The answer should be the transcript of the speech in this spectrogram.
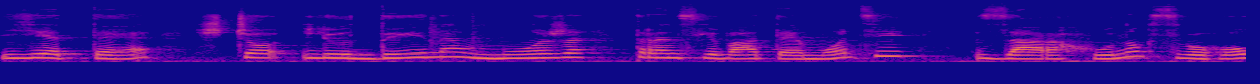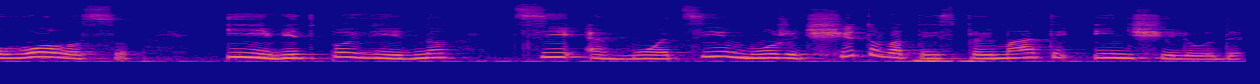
є те, що людина може транслювати емоції за рахунок свого голосу. І відповідно ці емоції можуть щитувати і сприймати інші люди.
